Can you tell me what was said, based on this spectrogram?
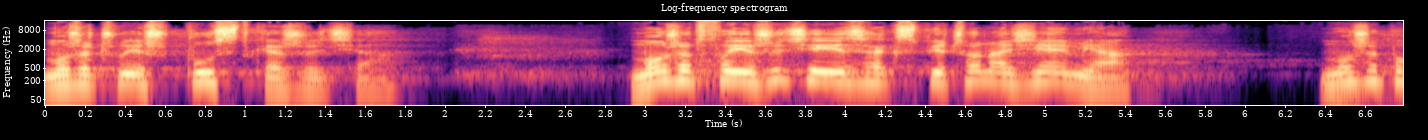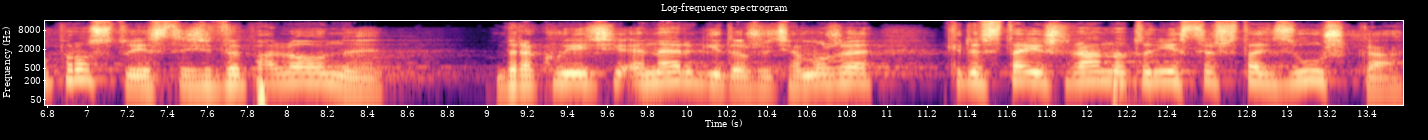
Może czujesz pustkę życia. Może Twoje życie jest jak spieczona ziemia. Może po prostu jesteś wypalony, brakuje Ci energii do życia. Może kiedy wstajesz rano, to nie chcesz wstać z łóżka.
